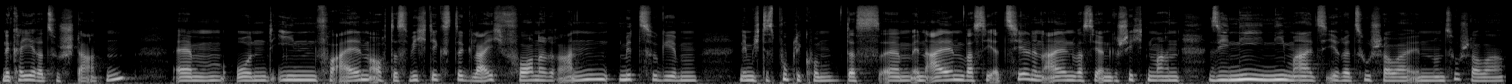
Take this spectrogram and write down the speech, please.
eine Karriere zu starten. Ähm, und ihnen vor allem auch das Wichtigste gleich vorne ran mitzugeben, nämlich das Publikum, dass ähm, in allem, was sie erzählen, in allem, was sie an Geschichten machen, sie nie, niemals ihre Zuschauerinnen und Zuschauer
